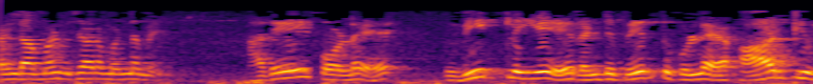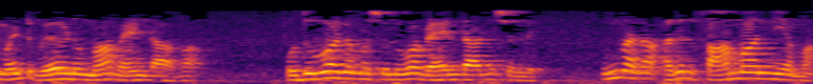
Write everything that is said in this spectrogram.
வேண்டாமான்னு விசாரம் பண்ணமே. அதே போல வீட்லயே ரெண்டு பேர்த்துக்குள்ள ஆர்கியூமெண்ட் வேணுமா வேண்டாமா? பொதுவா நம்ம சொல்லுவோம் வேண்டாம்னு சொல்லு. உண்மைதான் அது சாமான்யமா.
